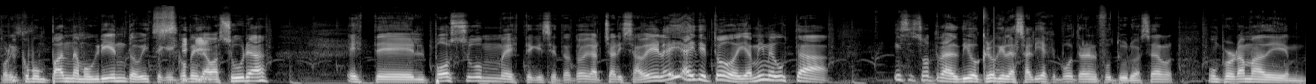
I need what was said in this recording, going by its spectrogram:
porque es como un panda mugriento, viste, que Sí. come la basura. Este, el possum, este, que se trató de garchar Isabel. Hay, hay de todo. Y a mí me gusta. Esa es otra, digo, creo que las salidas que puedo tener en el futuro. Hacer un programa de.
